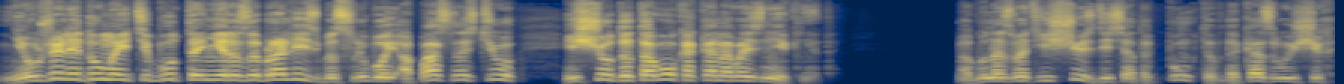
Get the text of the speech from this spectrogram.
Неужели думаете, будто не разобрались бы с любой опасностью еще до того, как она возникнет? Могу назвать еще с десяток пунктов, доказывающих,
